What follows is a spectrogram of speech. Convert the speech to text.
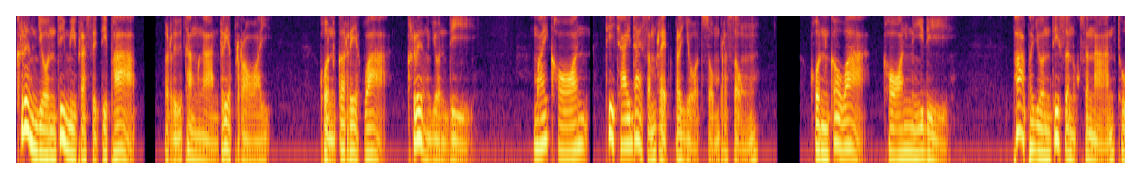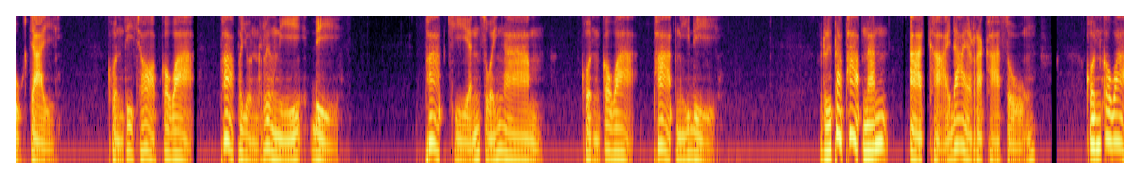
เครื่องยนต์ที่มีประสิทธิภาพ หรือทำงานเรียบร้อย คนก็เรียกว่า เครื่องยนต์ดี ไม้ค้อนที่ใช้ได้สำเร็จประโยชน์สมประสงค์ คนก็ว่าค้อนนี้ดี ภาพยนตร์ที่สนุกสนานถูกใจ คนที่ชอบก็ว่า ภาพยนตร์เรื่องนี้ดี ภาพเขียนสวยงาม คนก็ว่า ภาพนี้ดี หรือถ้าภาพนั้น อาจขายได้ราคาสูง คนก็ว่า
